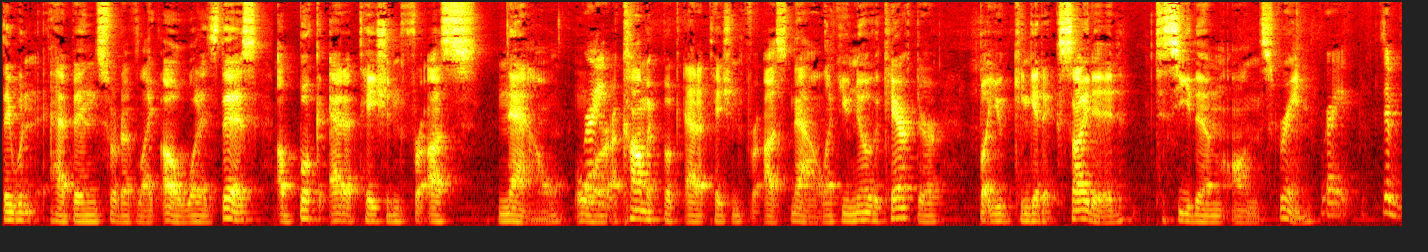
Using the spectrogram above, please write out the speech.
They wouldn't have been sort of like, "Oh, what is this? A book adaptation for us now or Right. a comic book adaptation for us now." Like you know the character, but you can get excited to see them on the screen. right. They're,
